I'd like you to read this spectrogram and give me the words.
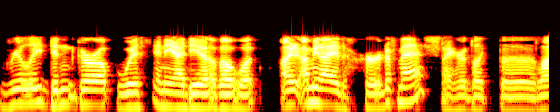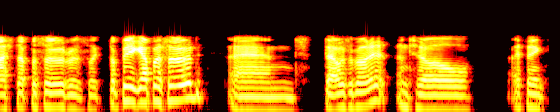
really didn't grow up with any idea about what I, I mean, I had heard of MASH. I heard like the last episode was like the big episode, and that was about it until I think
